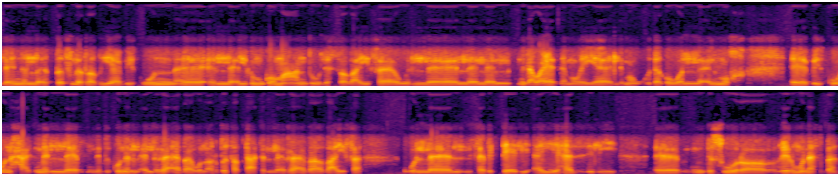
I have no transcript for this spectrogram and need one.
لأن الطفل الرضيع بيكون الجمجمة عنده لسه ضعيفة والاوعيه الدموية اللي موجودة جوه المخ بيكون حجم بيكون الرقبة والأربطة بتاعت الرقبة ضعيفة فبالتالي أي هز ليه بصورة غير مناسبة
